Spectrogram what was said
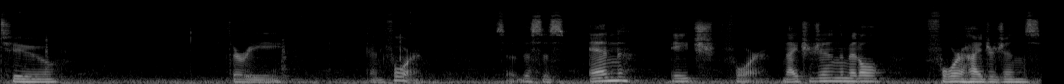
two, three, and four. So this is NH4, nitrogen in the middle, four hydrogens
